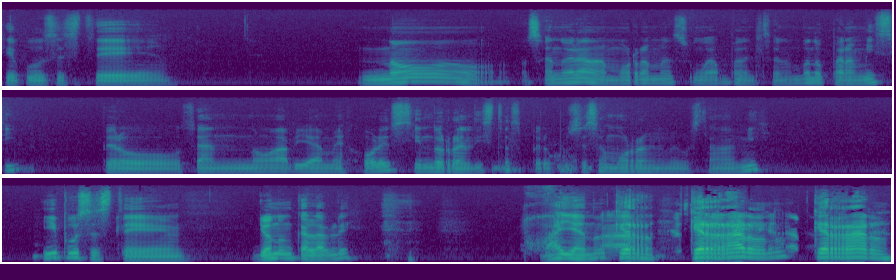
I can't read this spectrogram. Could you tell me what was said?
que pues este no, o sea, no era la morra más guapa del salón. Bueno, para mí sí, pero, o sea, no había mejores siendo realistas, pero pues esa morra me gustaba a mí. Y pues este, yo nunca la hablé. Vaya, ¿no? qué, Ah, aplicaste qué raro, ¿no? Qué raro.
